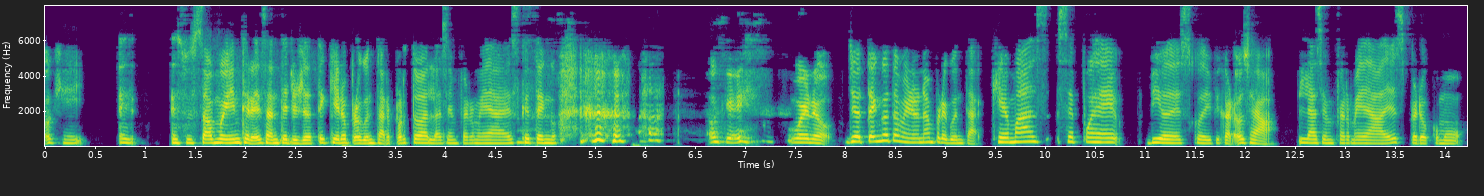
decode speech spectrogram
Ok, eso está muy interesante. Yo ya te quiero preguntar por todas las enfermedades que tengo. ok. Bueno, yo tengo también una pregunta. ¿Qué más se puede biodescodificar? O sea, las enfermedades, pero como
